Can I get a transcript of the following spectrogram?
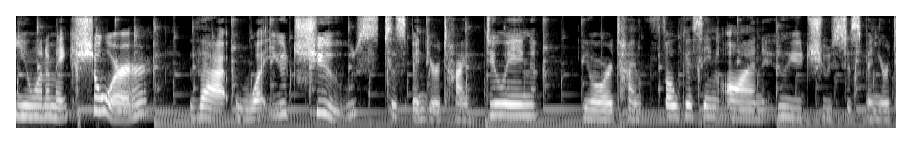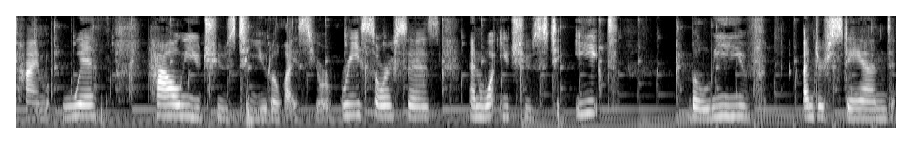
you want to make sure that what you choose to spend your time doing, your time focusing on who you choose to spend your time with, how you choose to utilize your resources, and what you choose to eat, believe, understand,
